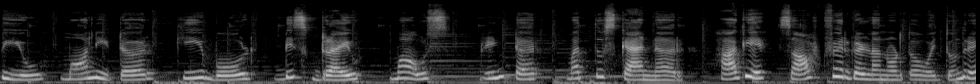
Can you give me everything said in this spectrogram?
P U, monitor, keyboard, disk drive, mouse, printer ಮತ್ತು ಸ್ಕ್ಯಾನರ್. ಹಾಗೆ ಸಾಫ್ಟ್ವೇರ್ಗಳನ್ನ ನೋಡ್ತಾ ಹೋಯ್ತು ಅಂದರೆ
